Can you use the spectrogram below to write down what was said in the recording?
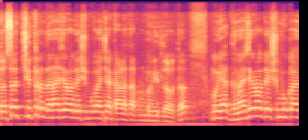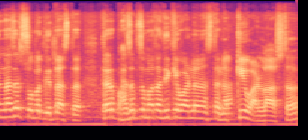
तसंच चित्र धनाजीराव देशमुखांच्या काळात आपण बघितलं होतं. मग ह्या धनाजीराव देशमुखांना जर सोबत घेतलं असतं तर भाजपचं मताधिक्य वाढलं नसतं नक्की वाढलं असतं.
